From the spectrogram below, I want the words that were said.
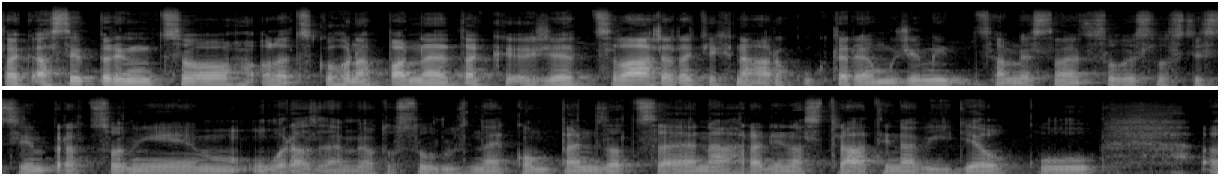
Tak asi první, co Leckoho napadne, tak že celá řada těch nároků, které může mít zaměstnanec v souvislosti s tím pracovním úrazem. Jo. To jsou různé kompenzace, náhrady na ztráty na výdělku, eh,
